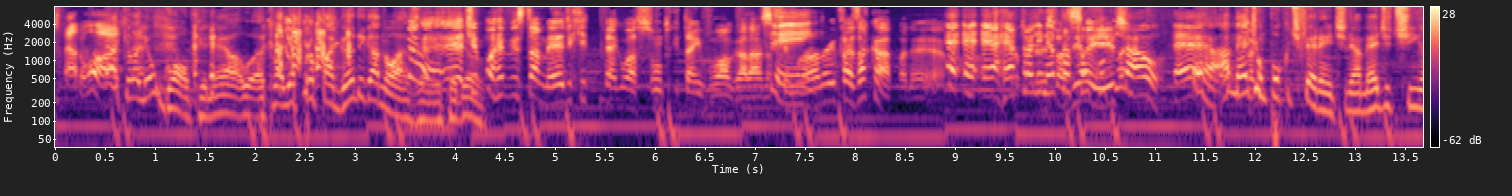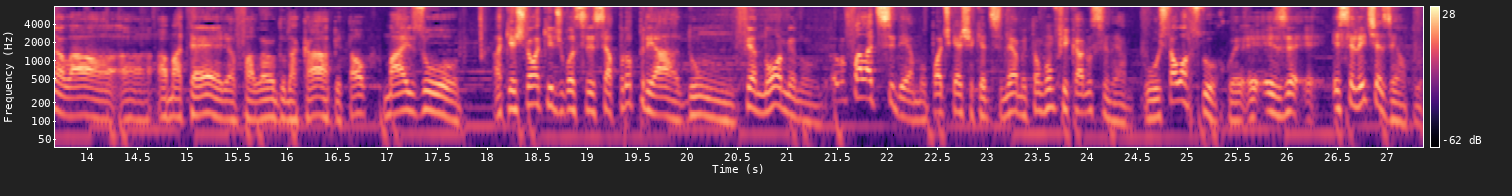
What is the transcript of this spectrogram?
Star Wars. É, aquilo ali é um golpe, né? Aquilo ali é propaganda enganosa, É, entendeu? é tipo a revista Med que pega o assunto que tá em voga lá na Sim. semana e faz a capa, né? É, é- é a retroalimentação cultural. É, É, a média é um pouco diferente, né? A média tinha lá a, a matéria falando da capa e tal, mas o. A questão aqui de você se apropriar de um fenômeno. Eu vou falar de cinema, o podcast aqui é de cinema, então vamos ficar no cinema. O Star Wars Turco, é, é- é- excelente exemplo.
